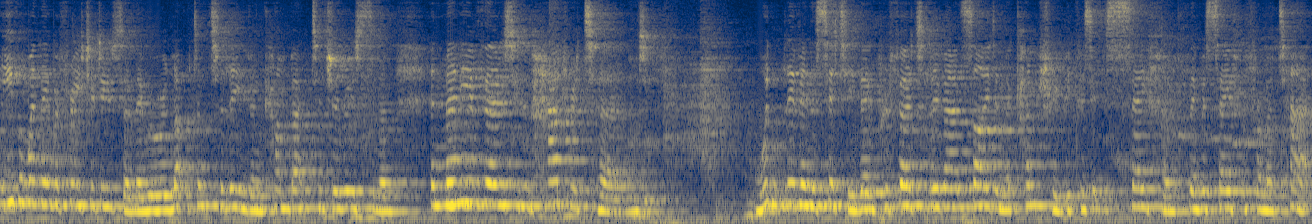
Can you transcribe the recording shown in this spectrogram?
Even when they were free to do so, they were reluctant to leave and come back to Jerusalem. And many of those who had returned wouldn't live in the city. They preferred to live outside in the country because it was safer. They were safer from attack.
